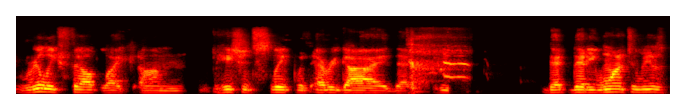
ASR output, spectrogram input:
really felt like um, he should sleep with every guy that he, that, that he wanted to. He was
